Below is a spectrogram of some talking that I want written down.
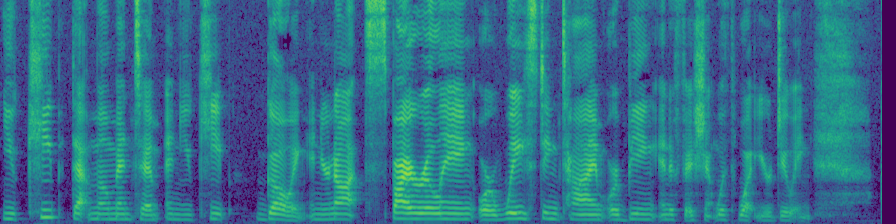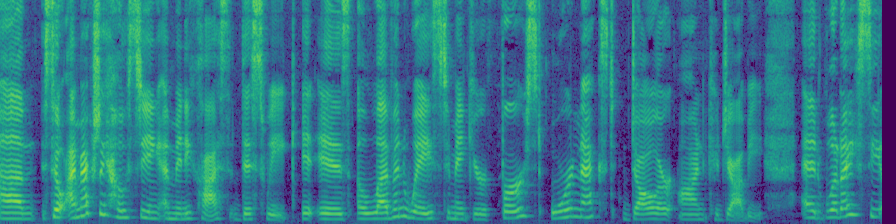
you keep that momentum and you keep going and you're not spiraling or wasting time or being inefficient with what you're doing. Um, so I'm actually hosting a mini class this week. It is 11 ways to make your first or next dollar on Kajabi. And what I see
